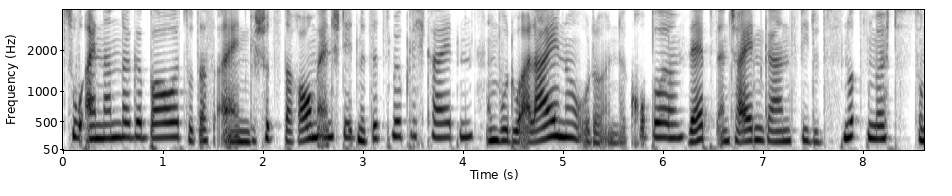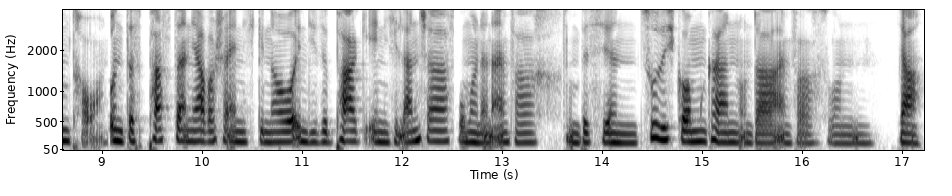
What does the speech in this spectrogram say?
zueinander gebaut, sodass ein geschützter Raum entsteht mit Sitzmöglichkeiten und wo du alleine oder in der Gruppe selbst entscheiden kannst, wie du das nutzen möchtest zum Trauern. Und das passt dann ja wahrscheinlich genau in diese parkähnliche Landschaft, wo man dann einfach so ein bisschen zu sich kommen kann und da einfach so ein, ja,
